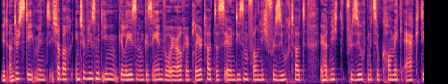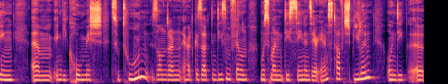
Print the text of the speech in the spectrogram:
mit Understatement. Ich habe auch Interviews mit ihm gelesen und gesehen, wo er auch erklärt hat, dass er in diesem Fall nicht versucht hat, er hat nicht versucht mit so Comic Acting ähm, irgendwie komisch zu tun, sondern er hat gesagt, in diesem Film muss man die Szenen sehr ernsthaft spielen und die äh,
